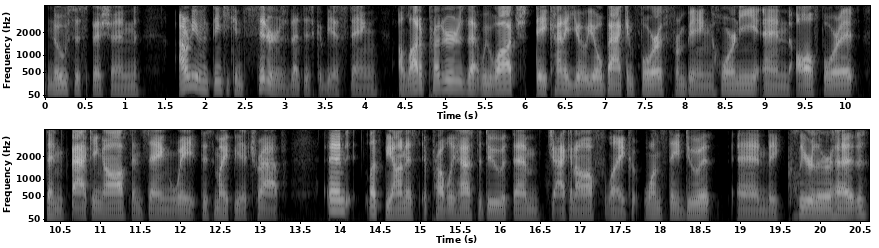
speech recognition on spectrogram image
no suspicion, I don't even think he considers that this could be a sting. A lot of predators that we watch, they kind of yo yo back and forth from being horny and all for it, then backing off and saying, wait, this might be a trap. And let's be honest, it probably has to do with them jacking off. Like, once they do it and they clear their head,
